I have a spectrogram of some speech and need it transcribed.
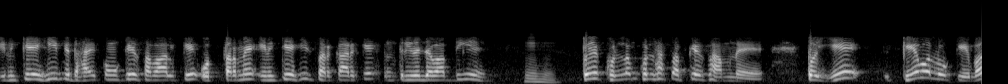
इनके ही विधायकों के सवाल के उत्तर में, इनके ही सरकार के मंत्री ने जवाब दिए हैं। तो ये खुल्लम खुल्ला सबके सामने है। तो ये केवल और केवल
